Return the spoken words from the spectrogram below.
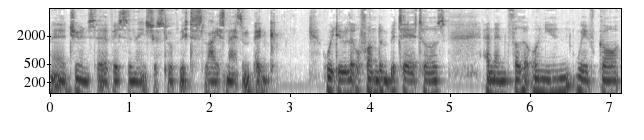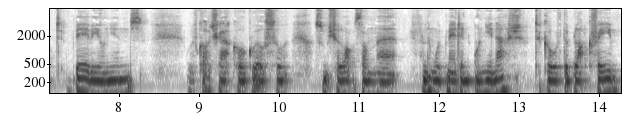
uh, during service, and it's just lovely to slice nice and pink. We do little fondant potatoes, and then for the onion, we've got baby onions. We've got a charcoal grill, so some shallots on there, and then we've made an onion ash to go with the black theme.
